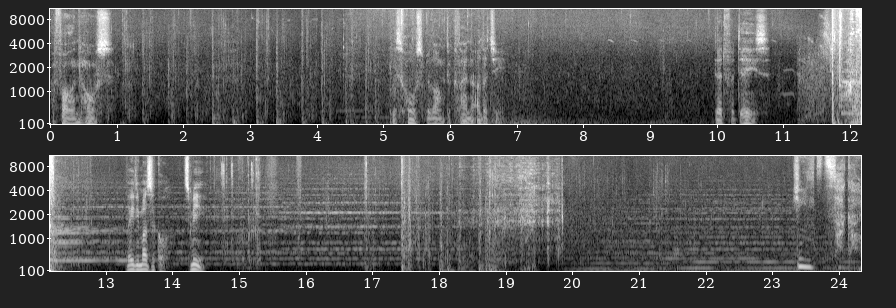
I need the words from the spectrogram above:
A fallen horse. This horse belonged to Clan Adachi. Dead for days. Lady Masako, it's me. Jin Sakai.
